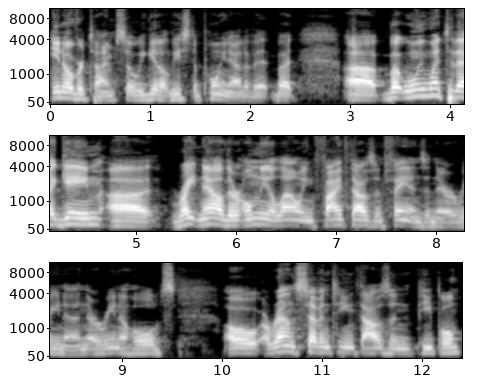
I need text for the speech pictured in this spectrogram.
in overtime, so we get at least a point out of it. But, uh, but when we went to that game, uh, right now they're only allowing 5,000 fans in their arena, and their arena holds oh around 17,000 people,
